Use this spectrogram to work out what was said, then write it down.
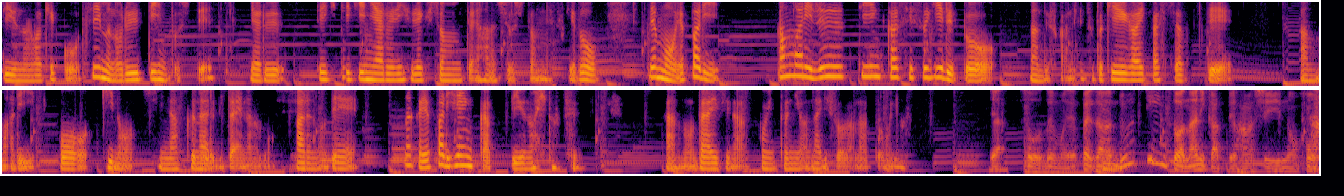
ていうのが結構チームのルーティンとしてやる、定期的にやるリフレクションみたいな話をしたんですけど、でもやっぱりあんまりルーティン化しすぎると、なんですかね、ちょっと形骸化しちゃって、あんまりこう機能しなくなるみたいなのもあるので、なんかやっぱり変化っていうのは一つあの大事なポイントにはなりそうだなと思います。いやそうでもやっぱりだルーティンとは何かっていう話の方が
